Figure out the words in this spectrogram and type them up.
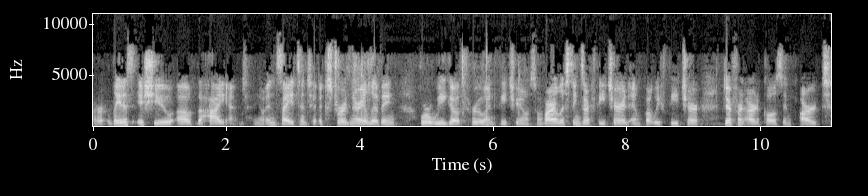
our latest issue of the high end, you know, insights into extraordinary living, where we go through and feature, you know, some of our listings are featured, and but we feature different articles in art,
